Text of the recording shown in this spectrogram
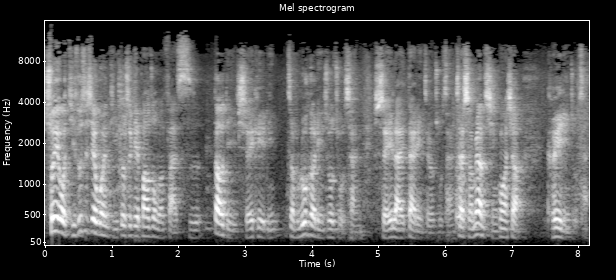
所以我提出这些问题，都是可以帮助我们反思，到底谁可以领，怎么如何领受主餐，谁来带领这个主餐，在什么样的情况下可以领主餐？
